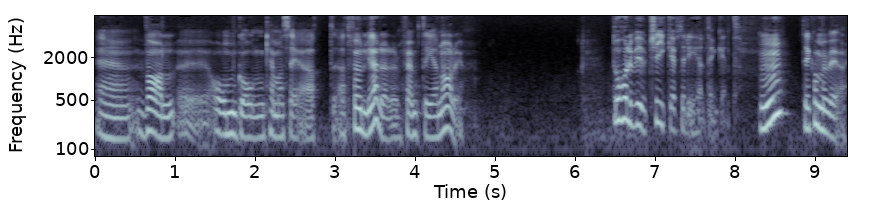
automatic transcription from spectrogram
eh, valomgång kan man säga att, att följa det den 5 januari. Då håller vi utkik efter det helt enkelt. Mm, det kommer vi göra.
